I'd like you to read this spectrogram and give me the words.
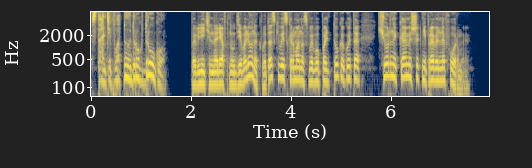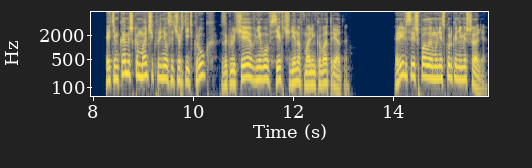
«Встаньте вплотную друг к другу!» Повелительно рявкнул дьяволенок, вытаскивая из кармана своего пальто какой-то черный камешек неправильной формы. Этим камешком мальчик принялся чертить круг, заключая в него всех членов маленького отряда. Рельсы и шпалы ему нисколько не мешали.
